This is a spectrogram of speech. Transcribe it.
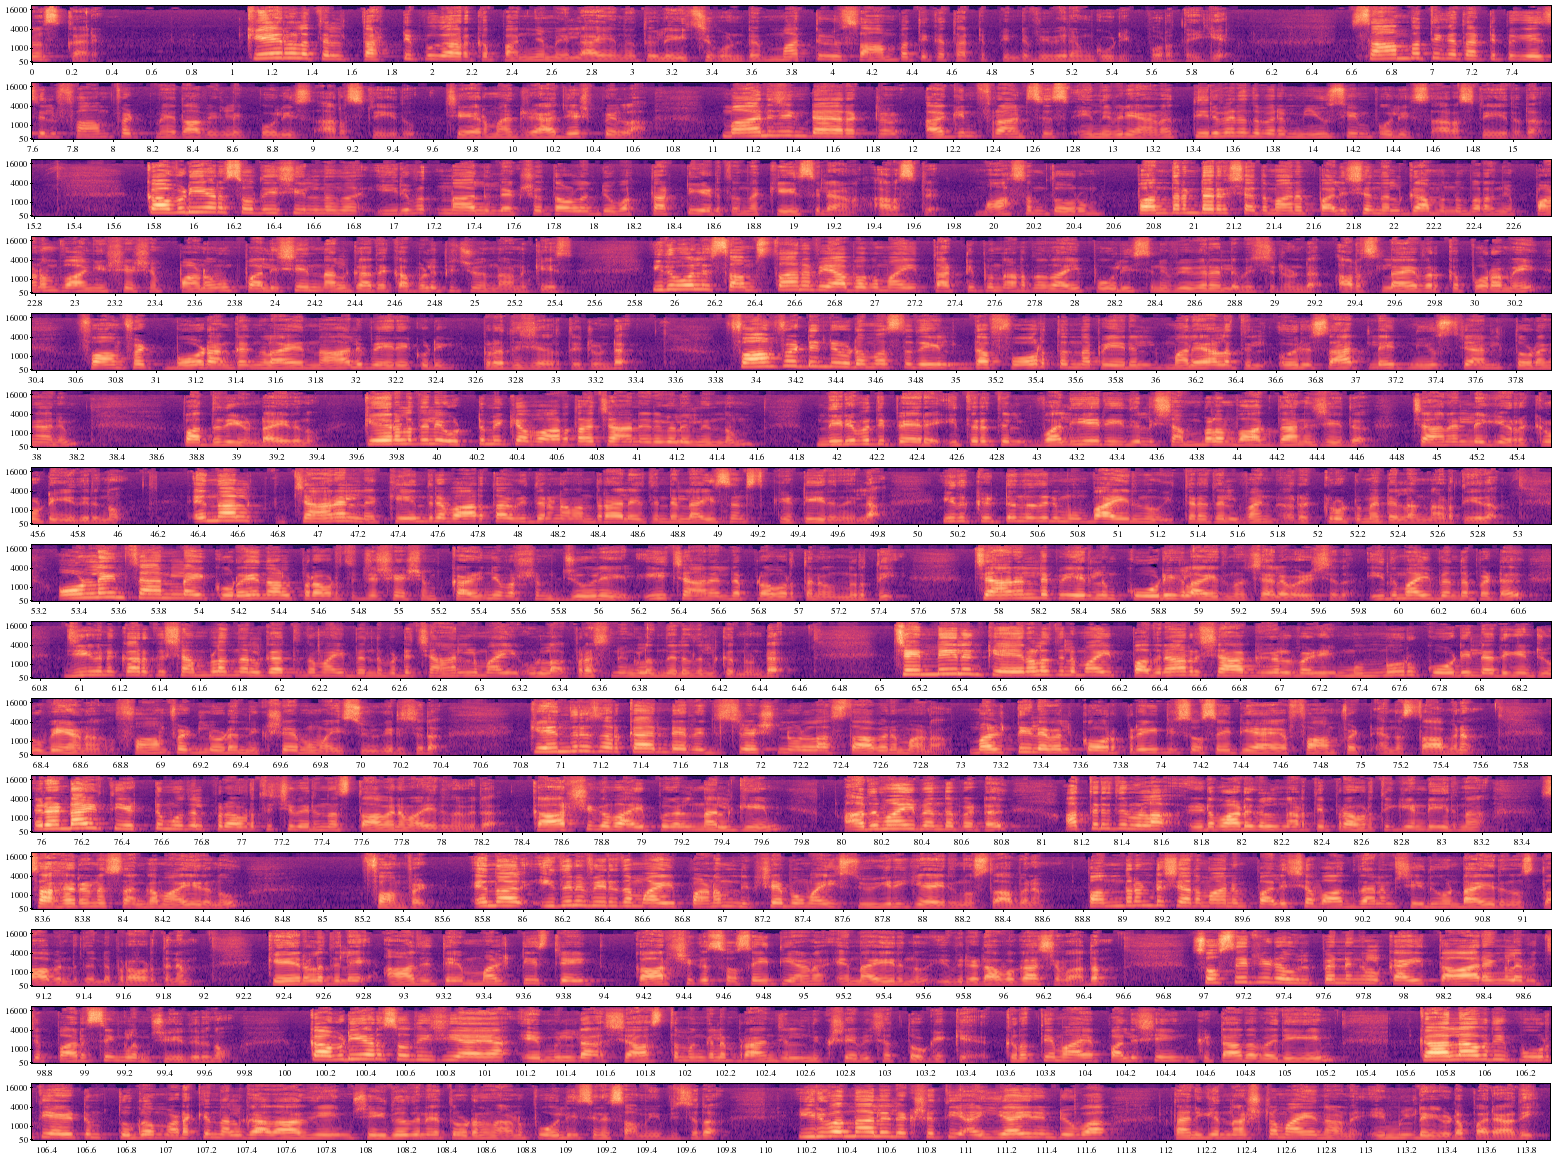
നമസ്കാരം. കേരളത്തിൽ തട്ടിപ്പുകാർക്ക് പഞ്ഞമില്ല എന്ന് തെളിയിച്ചുകൊണ്ട് മറ്റൊരു സാമ്പത്തിക തട്ടിപ്പിന്റെ വിവരം കൂടി പുറത്തേക്ക്. സാമ്പത്തിക തട്ടിപ്പ് കേസിൽ ഫാംഫെഡ് മേധാവികളെ പോലീസ് അറസ്റ്റ് ചെയ്തു. Chairman Rajesh Pillai managing director Agin Francis എന്നിവരെയാണ് തിരുവനന്തപുരം മ്യൂസിയം പോലീസ് അറസ്റ്റ് ചെയ്തത്. കവടിയാർ സ്വദേശിയിൽ നിന്ന് ഇരുപത്തിനാല് ലക്ഷത്തോളം രൂപ തട്ടിയെടുത്തെന്ന കേസിലാണ് അറസ്റ്റ്. മാസം തോറും പന്ത്രണ്ടര ശതമാനം പലിശ നൽകാമെന്ന് പറഞ്ഞ് പണം വാങ്ങിയ ശേഷം പണവും പലിശയും നൽകാതെ കബളിപ്പിച്ചു എന്നാണ് കേസ്. ഇതുപോലെ സംസ്ഥാന വ്യാപകമായി തട്ടിപ്പ് നടന്നതായി പോലീസിന് വിവരം ലഭിച്ചിട്ടുണ്ട്. അറസ്റ്റിലായവർക്ക് പുറമെ ഫാംഫെഡ് ബോർഡ് അംഗങ്ങളായ നാല് പേരെ കൂടി പ്രതി ചേർത്തിട്ടുണ്ട്. ഫാംഫെഡിന്റെ ഉടമസ്ഥതയിൽ ദ ഫോർത്ത് എന്ന പേരിൽ മലയാളത്തിൽ ഒരു സാറ്റലൈറ്റ് ന്യൂസ് ചാനൽ തുടങ്ങാനും പദ്ധതിയുണ്ടായിരുന്നു. കേരളത്തിലെ ഒട്ടുമിക്ക വാർത്താ ചാനലുകളിൽ നിന്നും നിരവധി പേരെ ഇത്തരത്തിൽ വലിയ രീതിയിൽ ശമ്പളം വാഗ്ദാനം ചെയ്ത് ചാനലിലേക്ക് റിക്രൂട്ട് ചെയ്തിരുന്നു. എന്നാൽ ചാനലിന് കേന്ദ്ര വാർത്താ വിതരണ മന്ത്രാലയത്തിന്റെ ലൈസൻസ് കിട്ടിയിരുന്നില്ല. ഇത് കിട്ടുന്നതിന് മുമ്പായിരുന്നു ഇത്തരത്തിൽ വൻ റിക്രൂട്ട്മെന്റ് എല്ലാം നടത്തിയത്. ഓൺലൈൻ ചാനലായി കുറേ നാൾ പ്രവർത്തിച്ച ശേഷം കഴിഞ്ഞ വർഷം ജൂലൈയിൽ ഈ ചാനലിന്റെ പ്രവർത്തനവും നിർത്തി. ചാനലിന്റെ പേരിലും കോടികളായിരുന്നു ചെലവഴിച്ചത്. ഇതുമായി ബന്ധപ്പെട്ട് ജീവനക്കാർക്ക് ശമ്പളം നൽകാത്തതുമായി ബന്ധപ്പെട്ട് ചാനലുമായി ഉള്ള പ്രശ്നങ്ങളും നിലനിൽക്കുന്നുണ്ട്. ചെന്നൈയിലും കേരളത്തിലുമായി പതിനാറ് ശാഖകൾ വഴി മുന്നൂറ് കോടിയിലധികം രൂപയാണ് ഫാം ഫെഡിലൂടെ നിക്ഷേപമായി സ്വീകരിച്ചത്. കേന്ദ്ര സർക്കാരിന്റെ രജിസ്ട്രേഷനുള്ള സ്ഥാപനമാണ് മൾട്ടി ലെവൽ കോർപ്പറേറ്റീവ് സൊസൈറ്റിയായ ഫാംഫെഡ് എന്ന സ്ഥാപനം. രണ്ടായിരത്തി എട്ട് മുതൽ പ്രവർത്തിച്ചു വരുന്ന സ്ഥാപനമായിരുന്നു ഇത്. കാർഷിക വായ്പകൾ നൽകുകയും അതുമായി ബന്ധപ്പെട്ട് അത്തരത്തിലുള്ള ഇടപാടുകൾ നടത്തി പ്രവർത്തിക്കേണ്ടിയിരുന്ന സഹകരണ സംഘമായിരുന്നു ഫാംഫെഡ് എന്നാൽ ഇതിന് വിരുദ്ധമായി പണം നിക്ഷേപമായി സ്വീകരിക്കുകയായിരുന്നു സ്ഥാപനം. പന്ത്രണ്ട് ശതമാനം പലിശ വാഗ്ദാനം ചെയ്തുകൊണ്ടായിരുന്നു സ്ഥാപനത്തിന്റെ പ്രവർത്തനം. കേരളത്തിലെ ആദ്യത്തെ മൾട്ടി സ്റ്റേറ്റ് കാർഷിക സൊസൈറ്റിയാണ് എന്നായിരുന്നു ഇവരുടെ അവകാശവാദം. സൊസൈറ്റിയുടെ ഉൽപ്പന്നങ്ങൾക്കായി താരങ്ങളെ വെച്ച് പരസ്യങ്ങളും ചെയ്തിരുന്നു. കവടിയാർ സ്വദേശിയായ എമിൽഡ ശാസ്തമംഗലം ബ്രാഞ്ചിൽ നിക്ഷേപിച്ച തുകയ്ക്ക് കൃത്യമായ പലിശയും കിട്ടാതെ വരികയും കാലാവധി പൂർത്തിയായിട്ടും തുക മടക്കി നൽകാതാകുകയും ചെയ്തതിനെ തുടർന്നാണ് പോലീസിനെ സമീപിച്ചത്. ഇരുപത്തിനാല് ലക്ഷത്തി അയ്യായിരം രൂപ തനിക്ക് നഷ്ടമായെന്നാണ് എമിൽഡയുടെ പരാതി.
